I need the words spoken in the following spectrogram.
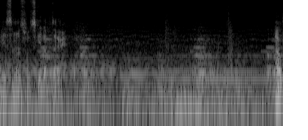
I guess I'm not supposed to get up there. Oh.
